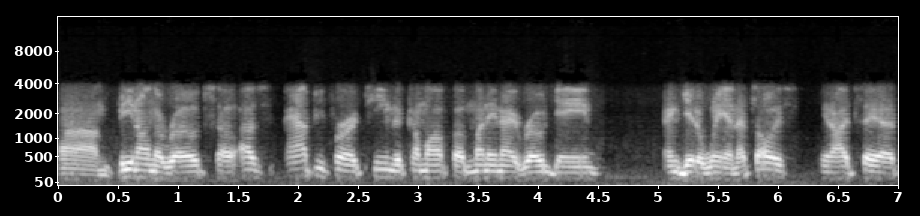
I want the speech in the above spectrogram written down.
um, being on the road. So I was happy for our team to come off a Monday night road game and get a win. That's always, you know, I'd say a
